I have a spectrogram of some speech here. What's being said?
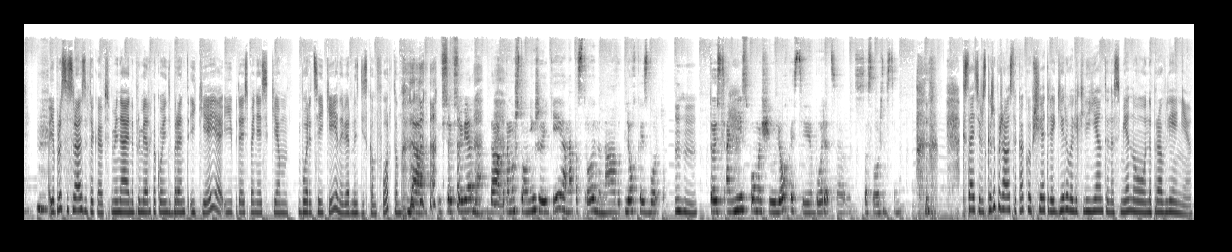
Я просто сразу такая вспоминаю, например, какой-нибудь бренд Икея и пытаюсь понять, с кем борется Икея, наверное, с дискомфортом. Да, все, все верно, да, потому что у них же Икея, она построена на вот легкой сборке. Мгм. То есть они с помощью легкости борются со сложностями. Кстати, расскажи, пожалуйста, как вообще отреагировали клиенты на смену направления?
